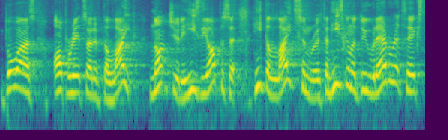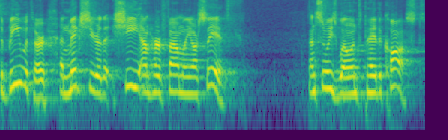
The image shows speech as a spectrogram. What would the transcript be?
Boaz operates out of delight, not duty. He's the opposite. He delights in Ruth, and he's going to do whatever it takes to be with her and make sure that she and her family are safe. And so he's willing to pay the cost.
